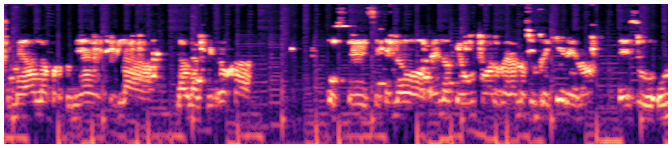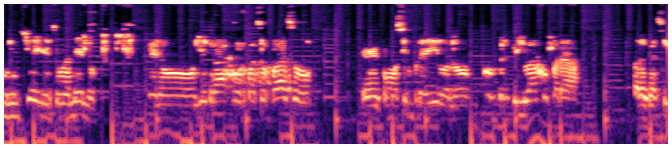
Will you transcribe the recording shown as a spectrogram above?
si me dan la oportunidad de decir la, la blanquirroja, pues es, es, lo, es lo que un jugador verano siempre quiere, ¿no? Es un, un sueño, es un anhelo. Pero yo trabajo paso a paso, eh, como siempre digo, ¿no? Con perfil bajo para, para que así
